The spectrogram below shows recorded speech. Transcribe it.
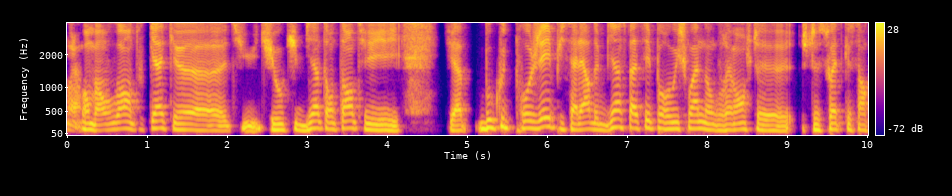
Bon, bah, on voit en tout cas que tu, occupes bien ton temps. Tu as beaucoup de projets et puis ça a l'air de bien se passer pour Wish One donc vraiment je te souhaite que ça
